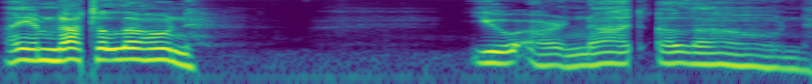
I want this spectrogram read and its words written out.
I am not alone. You are not alone.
